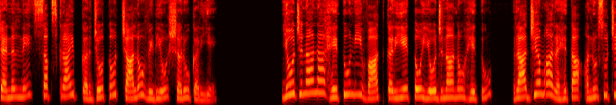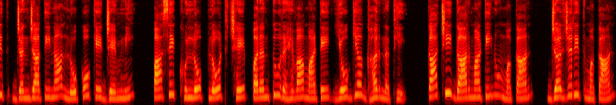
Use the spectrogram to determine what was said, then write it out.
ચેનલને સબસ્ક્રાઇબ કરજો તો ચાલો વિડિયો શરૂ કરીએ. યોજનાના હેતુની વાત કરીએ તો યોજનાનો હેતુ, રાજ્યમાં રહેતા અનુસૂચિત જનજાતિના લોકો કે જેમની પાસે ખુલ્લો પ્લોટ છે પરંતુ રહેવા માટે યોગ્ય ઘર નથી. કાચી ગારમાટીનું મકાન, જર્જરિત મકાન,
